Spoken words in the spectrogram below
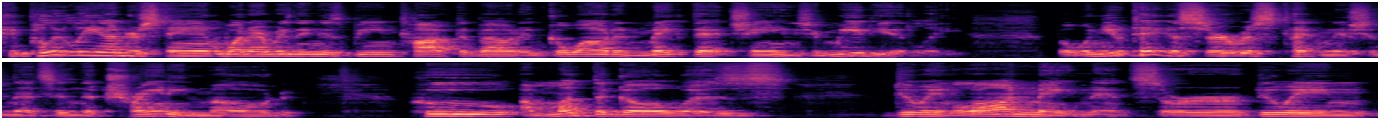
completely understand what everything is being talked about and go out and make that change immediately. But when you take a service technician that's in the training mode, who a month ago was doing lawn maintenance or doing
